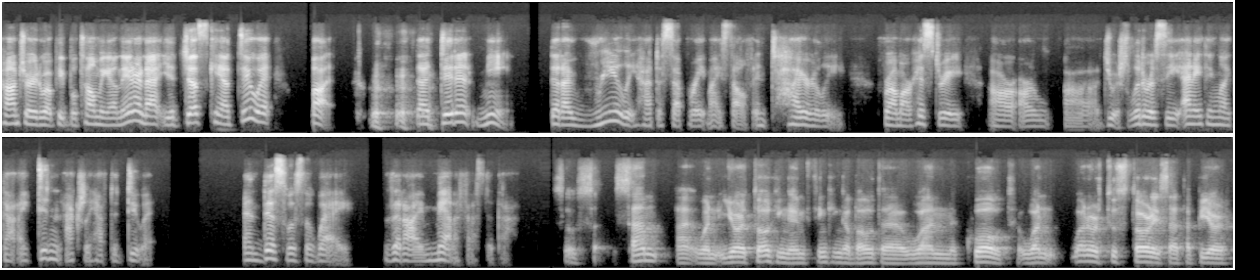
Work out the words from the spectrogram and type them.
Contrary to what people tell me on the internet, you just can't do it. But that didn't mean that I really had to separate myself entirely from our history, our, our uh, Jewish literacy, anything like that. I didn't actually have to do it. And this was the way that I manifested that. So some, uh, when you're talking, I'm thinking about uh, one quote, one one or two stories that appear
